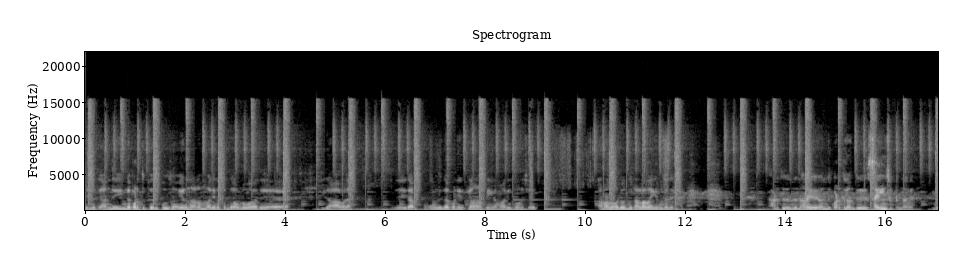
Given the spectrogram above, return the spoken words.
அது என்னது? அந்த இந்த படத்துக்கு அது புதுசாக இருந்தாலும் அது எனக்கு வந்து அவ்வளோவா அது இதாக ஆகலை இது இதாக ஒரு இதாக பண்ணியிருக்கலாம் அப்படிங்கிற மாதிரியும் தோணுச்சு. ஆனாலும் அது வந்து நல்லா தான் இருந்தது. அடுத்தது வந்து நிறைய வந்து படத்தில் வந்து சைலன்ஸ் விட்டுருந்தாங்க. இந்த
